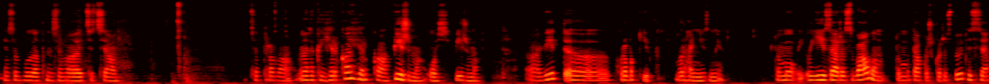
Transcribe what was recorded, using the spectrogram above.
я забула, як називається ця, ця трава. Вона така гірка-гірка. Піжма, ось піжма. Від е, хробаків в організмі. Тому її зараз валом, тому також користуйтеся,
